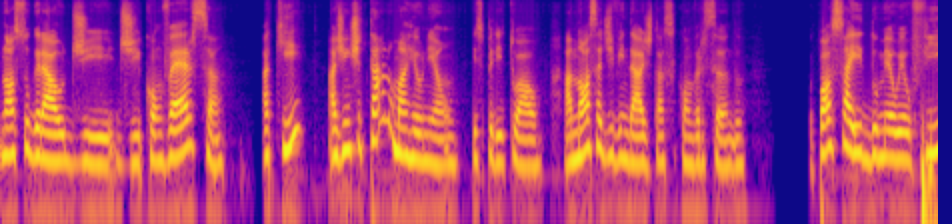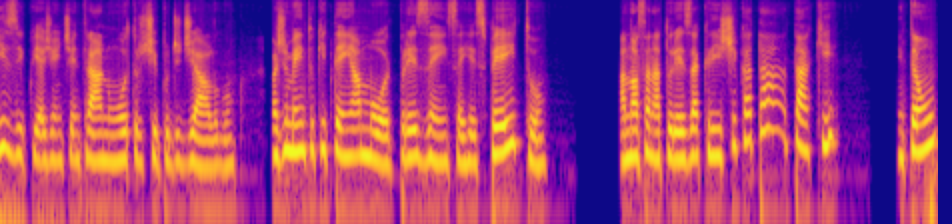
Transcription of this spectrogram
nosso grau de, de conversa aqui, a gente está numa reunião espiritual. A nossa divindade está se conversando. Eu posso sair do meu eu físico e a gente entrar num outro tipo de diálogo. Partir do momento que tem amor, presença e respeito, a nossa natureza crística tá, tá aqui. Então,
